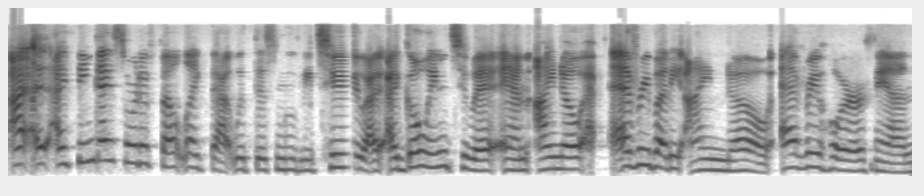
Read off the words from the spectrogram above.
I, I think I sort of felt like that with this movie too. I, I go into it and I know everybody I know, every horror fan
